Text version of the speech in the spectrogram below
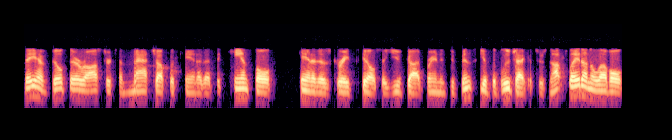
they have built their roster to match up with Canada to cancel Canada's great skill. So you've got Brandon Dubinsky of the Blue Jackets, who's not played on a level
